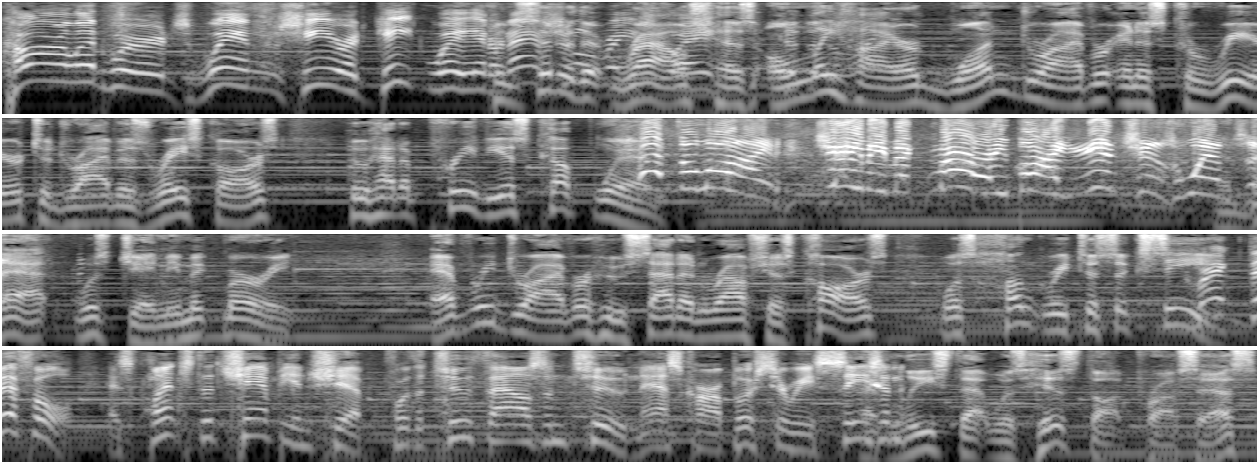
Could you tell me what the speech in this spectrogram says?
Carl Edwards wins here at Gateway International Consider that Raceway. Roush has only hired one driver in his career to drive his race cars who had a previous Cup win. At the line, Jamie McMurray by inches And wins it. that was Jamie McMurray. Every driver who sat in Roush's cars was hungry to succeed. Greg Biffle has clinched the championship for the 2002 NASCAR Busch Series season. At least that was his thought process.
